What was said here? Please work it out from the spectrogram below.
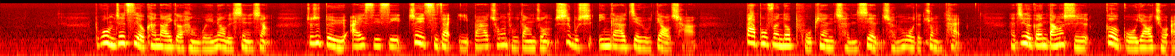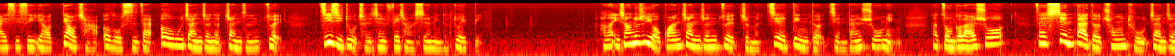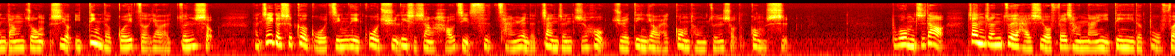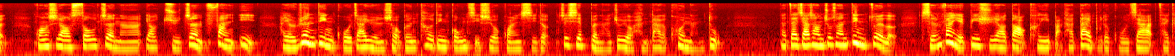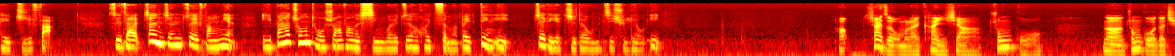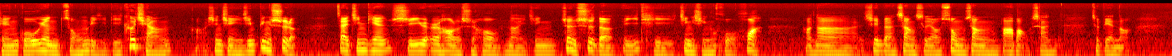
不过，我们这次有看到一个很微妙的现象，就是对于 ICC 这次在以巴冲突当中，是不是应该要介入调查，大部分都普遍呈现沉默的状态。那这个跟当时各国要求 ICC 要调查俄罗斯在俄乌战争的战争罪积极度呈现非常鲜明的对比。好，那以上就是有关战争罪怎么界定的简单说明。那总的来说，在现代的冲突战争当中，是有一定的规则要来遵守。那这个是各国经历过去历史上好几次残忍的战争之后，决定要来共同遵守的共识。不过我们知道，战争罪还是有非常难以定义的部分，光是要搜证啊，要举证犯意，还有认定国家元首跟特定攻击是有关系的，这些本来就有很大的困难度。那再加上，就算定罪了，嫌犯也必须要到可以把他逮捕的国家才可以执法。所以在战争罪方面，以巴冲突双方的行为最后会怎么被定义，这个也值得我们继续留意。好，下一则我们来看一下中国。那中国的前国务院总理李克强啊，先前已经病逝了，在今天十一月二号的时候，那已经正式的遗体进行火化。好，那基本上是要送上八宝山这边哦。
